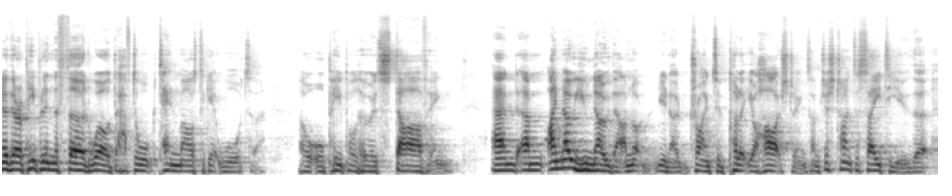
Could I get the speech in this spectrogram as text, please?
You know, there are people in the third world that have to walk 10 miles to get water, or, or people who are starving. And um, I know you know that. I'm not, you know, trying to pull at your heartstrings. I'm just trying to say to you that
